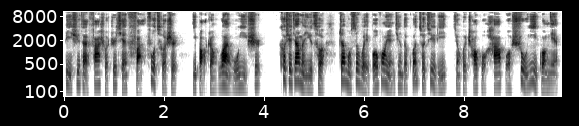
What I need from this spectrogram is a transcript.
必须在发射之前反复测试，以保证万无一失。科学家们预测，詹姆斯·韦伯望远镜的观测距离将会超过哈勃数亿光年，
